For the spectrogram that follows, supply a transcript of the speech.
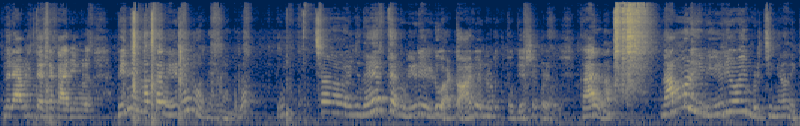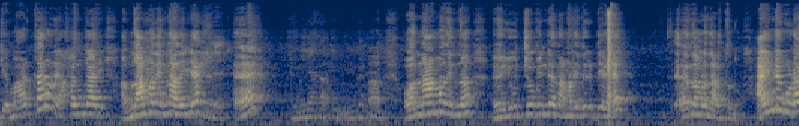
ഇന്ന് രാവിലത്തെ എന്റെ കാര്യങ്ങൾ. പിന്നെ ഇന്നത്തെ വീഡിയോ എന്ന് പറഞ്ഞു കഴിഞ്ഞാൽ ഉച്ച കഴിഞ്ഞ് നേരത്തെ അങ്ങ് വീഡിയോ ഇടുക കേട്ടോ. ആരും എന്നോട് ദേഷ്യപ്പെടരുത്. കാരണം നമ്മൾ ഈ വീഡിയോയും പിടിച്ചിങ്ങനെ നിൽക്കുമ്പോൾ ആൾക്കാരറിയാം അഹങ്കാരി. ഒന്നാമത് ഇന്ന് അതിന്റെ ഏഹ് ഒന്നാമത് ഇന്ന് നമ്മൾ ഇത് കിട്ടിയതിന്റെ നമ്മൾ നടത്തുന്നു. അതിന്റെ കൂടെ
